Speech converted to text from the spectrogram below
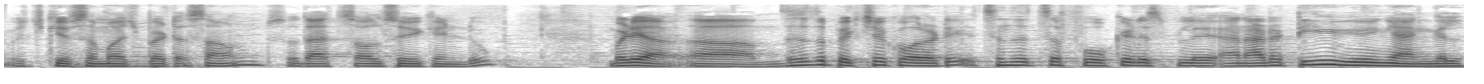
which gives a much better sound. So that's also you can do. But yeah, um, this is the picture quality. Since it's a 4K display and at a TV viewing angle,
